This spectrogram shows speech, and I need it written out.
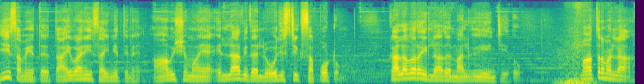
ഈ സമയത്ത് തായ്വാനി സൈന്യത്തിന് ആവശ്യമായ എല്ലാവിധ ലോജിസ്റ്റിക് സപ്പോർട്ടും കലവറയില്ലാതെ നൽകുകയും ചെയ്തു. മാത്രമല്ല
